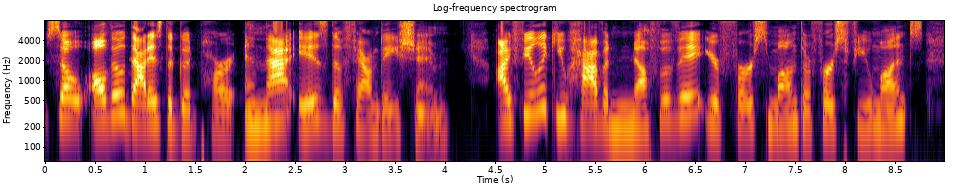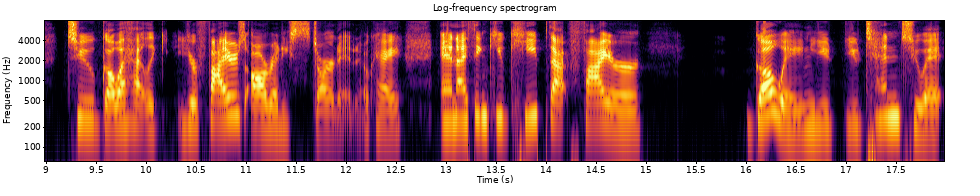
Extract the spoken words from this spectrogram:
So, although that is the good part and that is the foundation, I feel like you have enough of it your first month or first few months to go ahead. Like your fire's already started, okay? And I think you keep that fire going, you you tend to it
